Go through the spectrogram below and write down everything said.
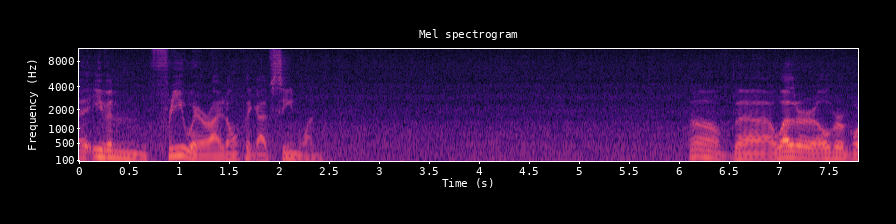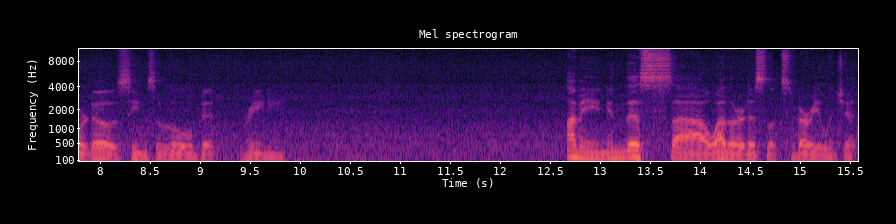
Uh, even freeware, I don't think I've seen one. Oh, the weather over Bordeaux seems a little bit rainy. I mean, in this uh, weather, this looks very legit.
